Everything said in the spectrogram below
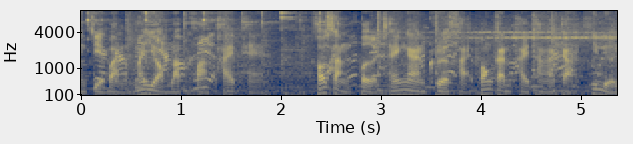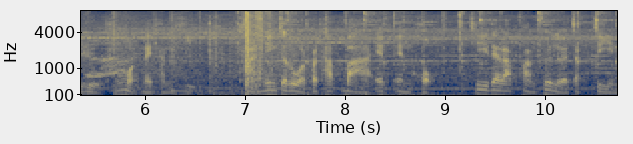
ลเจียบันไม่ยอมรับความพ่ายแพ้ เขาสั่งเปิดใช้งานเครือข่ายป้องกันภัยทางอากาศที่เหลืออยู่ทั้งหมดในทันทีฐานยิงจรวดประทับบาร์ FN6 ที่ได้รับความช่วยเหลือจากจีน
